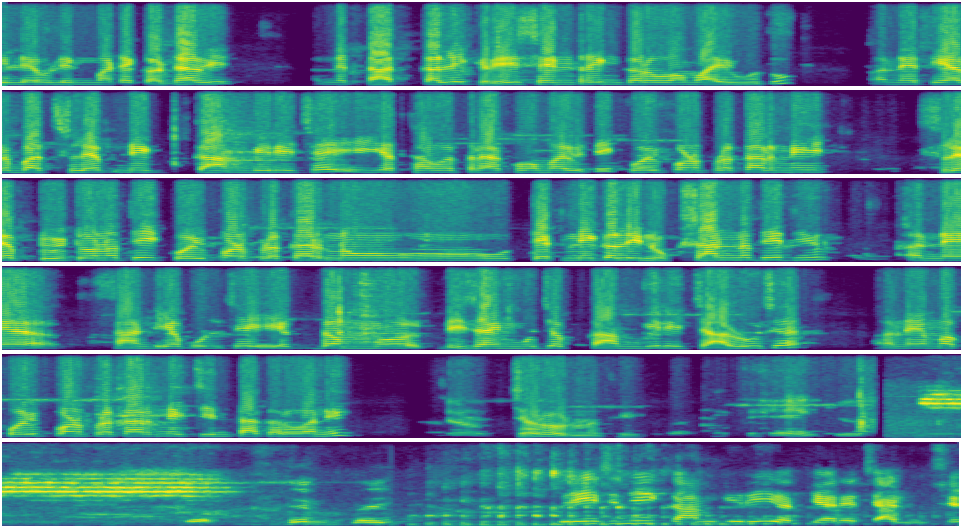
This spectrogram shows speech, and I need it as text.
એ લેવલિંગ માટે કઢાવી અને તાત્કાલિક રીસેન્ટરિંગ કરવામાં આવ્યું હતું. અને ત્યારબાદ સ્લેબની કામગીરી છે એ યથાવત રાખવામાં આવી હતી. કોઈ પણ પ્રકારની સ્લેબ તૂટ્યો નથી કોઈ પણ પ્રકારનું ટેકનિકલી નુકસાન નથી થયું. અને સાંડિયા પુલ છે એ એકદમ ડિઝાઇન મુજબ કામગીરી ચાલુ છે અને એમાં કોઈ પણ પ્રકારની ચિંતા કરવાની જરૂર. નથી. થેન્ક યુ બ્રિજની કામગીરી અત્યારે ચાલુ છે.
